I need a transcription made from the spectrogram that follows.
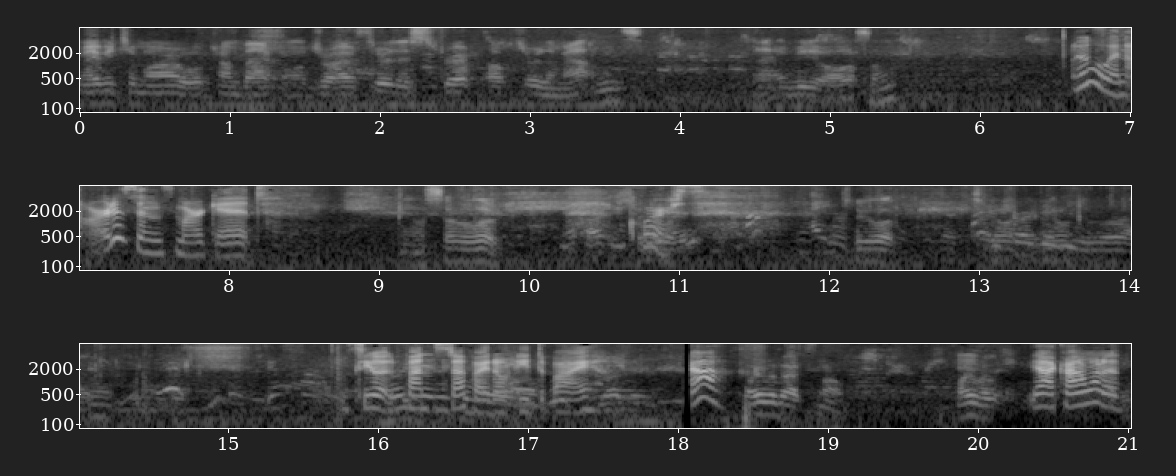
Maybe tomorrow we'll come back and we'll drive through this strip up through the mountains. That would be awesome. Oh, an artisan's market. Let's have a look. Of course. Take a look. Take a look. Let's see what fun stuff I don't need to buy. Yeah, Play with that snow. Play with it. yeah, I kind of want to,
